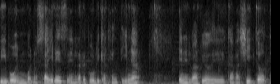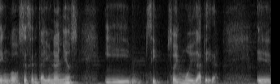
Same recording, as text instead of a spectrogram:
vivo en Buenos Aires, en la República Argentina, en el barrio de Caballito. Tengo 61 años y sí, soy muy gatera. Eh,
